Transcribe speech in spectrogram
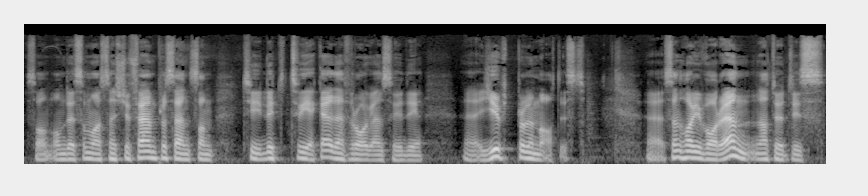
Så om det är så många som 25% som tydligt tvekar i den frågan så är det eh, djupt problematiskt. Eh, sen har ju var och en naturligtvis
